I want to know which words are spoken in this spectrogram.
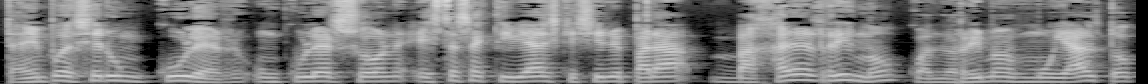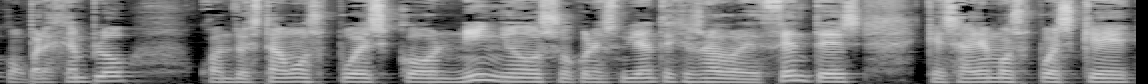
También puede ser un cooler. Un cooler son estas actividades que sirven para bajar el ritmo cuando el ritmo es muy alto, como por ejemplo cuando estamos pues con niños o con estudiantes que son adolescentes, que sabemos pues que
